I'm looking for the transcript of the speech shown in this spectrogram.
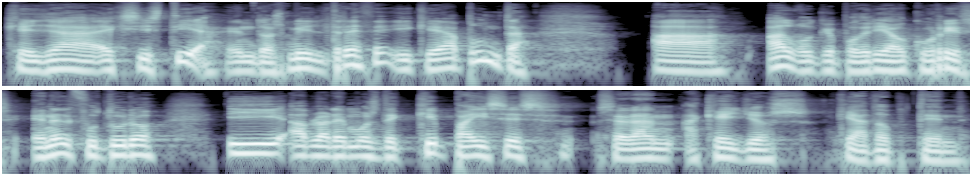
que ya existía en 2013 y que apunta a algo que podría ocurrir en el futuro y hablaremos de qué países serán aquellos que adopten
